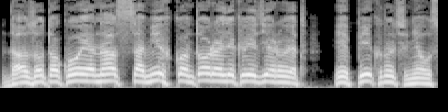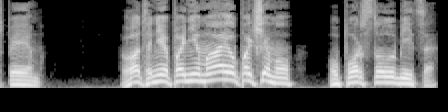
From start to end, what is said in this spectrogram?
Да за такое нас самих контора ликвидирует, и пикнуть не успеем. Вот не понимаю, почему, упорствовал убийца.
